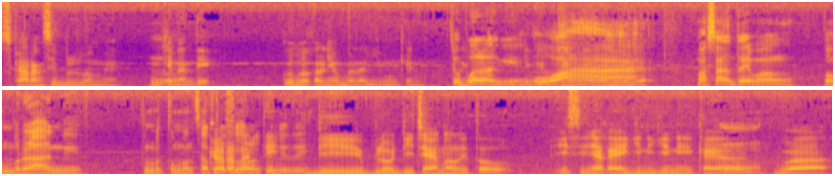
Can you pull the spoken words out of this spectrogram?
sekarang sih belum ya. Mungkin nanti gue bakal nyoba lagi mungkin. coba lagi. yang wah. Mas Andre emang pemberani. Teman-teman satu Karena nanti gitu. di Bloody Channel itu isinya kayak gini-gini, kayak gua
